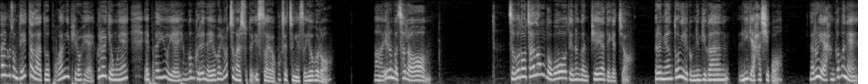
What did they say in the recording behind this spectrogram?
아 이거 좀 데이터가 더 보강이 필요해. 그럴 경우에 FIU에 현금 거래 내역을 요청할 수도 있어요. 국세청에서 역으로. 아, 이런 것처럼 적어도 자동 보고되는 건 피해야 되겠죠. 그러면 동일 금융기관 아니게 하시고 하루에 한꺼번에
